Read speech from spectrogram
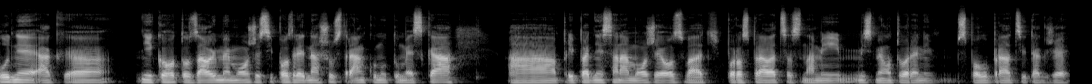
kľudne, ak e, niekoho to zaujme, môže si pozrieť našu stránku Nutum.sk a prípadne sa nám môže ozvať, porozprávať sa s nami. My sme otvorení v spolupráci, takže e,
